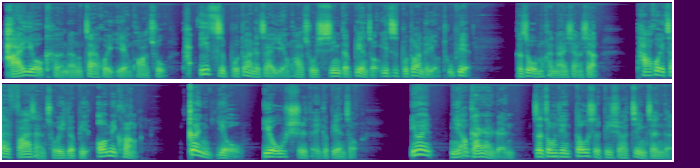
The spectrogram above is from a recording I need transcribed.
还有可能再会演化出，它一直不断的在演化出新的变种，一直不断的有突变。可是我们很难想象。它会再发展出一个比 Omicron 更有优势的一个变种，因为你要感染人，这中间都是必须要竞争的。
